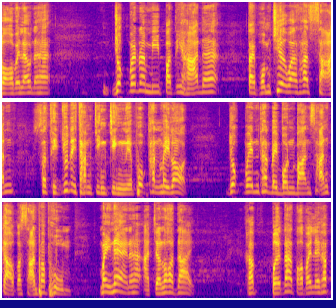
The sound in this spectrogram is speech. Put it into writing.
รอไปแล้วนะฮะ ยกเว้นว่ามีปฏิหารนะฮะ แต่ผมเชื่อว่าถ้าศาลสถิตยุติธรรมจริงๆเนี่ยพวกท่านไม่รอด ยกเว้นท่านไปบนบานศาลเก่ากับศาลพระภูมิ ไม่แน่นะฮะอาจจะรอดได้ครับ เปิดหน้าต่อไปเลยครับ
